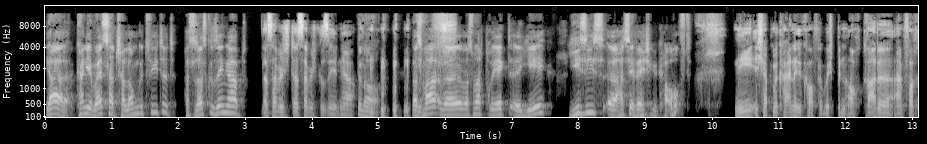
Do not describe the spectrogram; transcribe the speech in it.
Ja, Kanye West hat Shalom getweetet. Hast du das gesehen gehabt? Das habe ich, das habe ich gesehen, ja. Genau. Was macht, äh, was macht Projekt äh, Je? Yeezys, äh, hast du ja welche gekauft? Nee, ich habe mir keine gekauft, aber ich bin auch gerade einfach,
